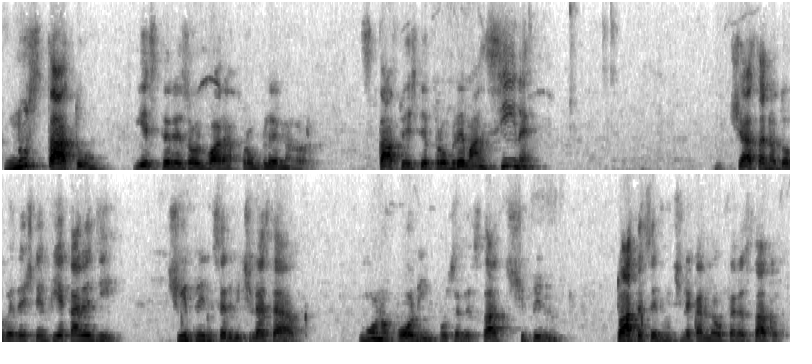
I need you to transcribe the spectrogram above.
Nu statul este rezolvarea problemelor. Statul este problema în sine. Și asta ne dovedește în fiecare zi. Și prin serviciile astea monopol impuse de stat și prin toate serviciile care le oferă statul.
